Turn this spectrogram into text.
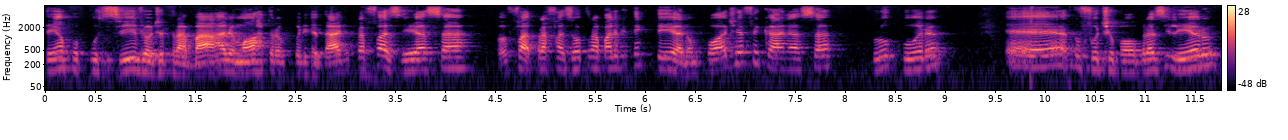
tempo possível de trabalho, maior tranquilidade para fazer essa para fazer o trabalho que tem que ter. Não pode ficar nessa loucura é, do futebol brasileiro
